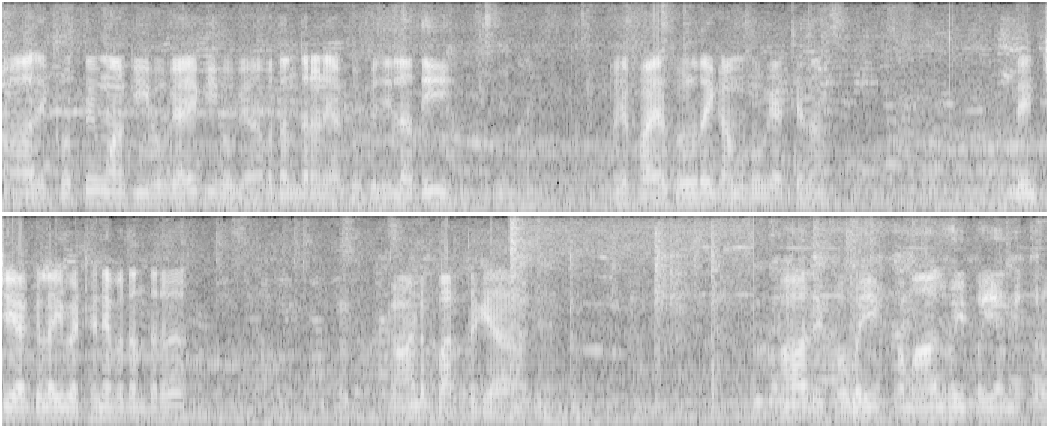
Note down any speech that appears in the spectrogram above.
ਆ ਦੇਖੋ ਧੂਆਂ ਕੀ ਹੋ ਗਿਆ ਇਹ ਕੀ ਹੋ ਗਿਆ ਬਤੰਦਰਾਂ ਨੇ ਅੱਗ ਉੱਗ ਦੀ ਇਹ ਫਾਇਰ ਫੂਰ ਦਾ ਹੀ ਕੰਮ ਹੋ ਗਿਆ ਇੱਥੇ ਤਾਂ ਦਿਨ 'ਚ ਅੱਗ ਲਾਈ ਬੈਠੇ ਨੇ ਬਤੰਦਰ ਕਾਂਡ ਵਰਤ ਗਿਆ। ਆਹ ਦੇਖੋ ਬਈ, ਕਮਾਲ ਹੋਈ ਪਈ ਆ ਮਿੱਤਰੋ,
